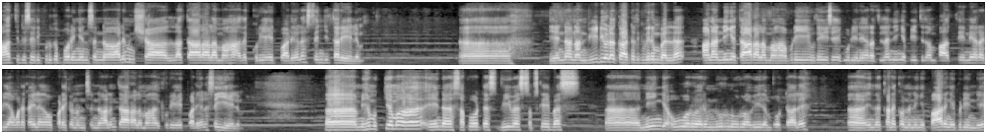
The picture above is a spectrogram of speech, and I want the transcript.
பார்த்துட்டு சரி கொடுக்க போகிறீங்கன்னு சொன்னாலும் இன்ஷா அல்லாஹ் தாராளமாக அதற்குரிய ஏற்பாடுகளை செஞ்சு தரையிலும் ஏன்னா நான் வீடியோவில் காட்டுறதுக்கு விரும்பலை. ஆனால் நீங்கள் தாராளமாக அப்படி உதவி செய்யக்கூடிய நேரத்தில் நீங்கள் பீத்து தான் பார்த்து நேரடியாக அவங்களோட கையில் ஒப்படைக்கணும்னு சொன்னாலும் தாராளமாக அதுக்குரிய ஏற்பாடுகளை செய்ய இயலும் மிக முக்கியமாக என் சப்போர்ட்டர்ஸ் வியூவர்ஸ் சப்ஸ்கிரைபர்ஸ் நீங்கள் ஒவ்வொருவரும் நூறு நூறுரூவா வீதம் போட்டாலே இந்த கணக்கு ஒன்று நீங்கள் பாருங்கள் எப்படின்னு.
